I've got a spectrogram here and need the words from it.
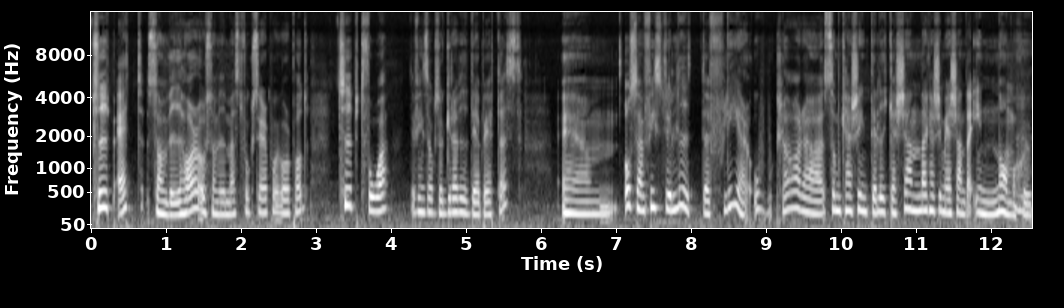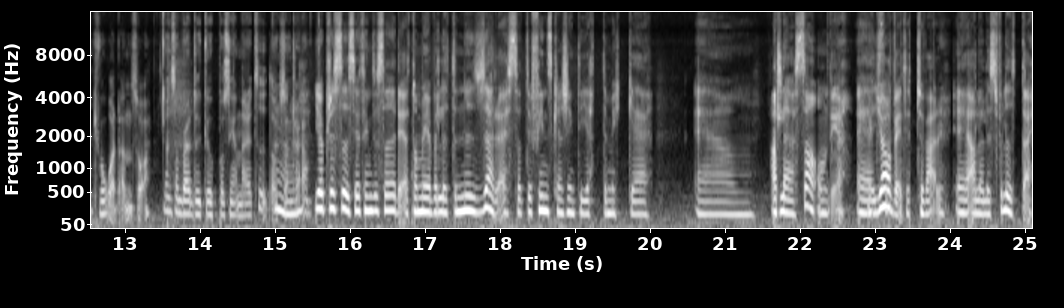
Typ 1 som vi har och som vi mest fokuserar på i vår podd. Typ 2, det finns också graviddiabetes. Ehm, och sen finns det ju lite fler oklara som kanske inte är lika kända, kanske mer kända inom Mm. sjukvården. Så. Men som börjar dyka upp på senare tid också Mm. tror jag. Ja precis, jag tänkte säga det. Att de är väl lite nyare så att det finns kanske inte jättemycket ehm, att läsa om det. Eh, jag vet ju tyvärr eh, alldeles för lite.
